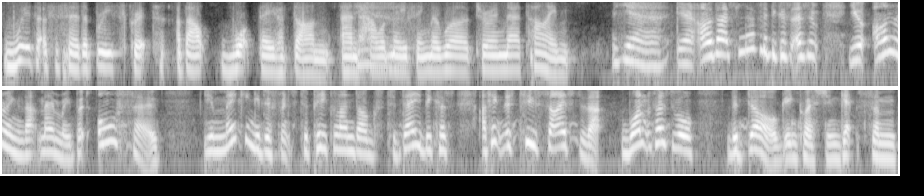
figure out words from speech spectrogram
with, as I said, a brief script about what they have done and yeah. how amazing they were during their time. Yeah, yeah. Oh, that's lovely because as a, you're honouring that memory, but also you're making a difference to people and dogs today because I think there's two sides to that. One, first of all, the dog in question gets some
